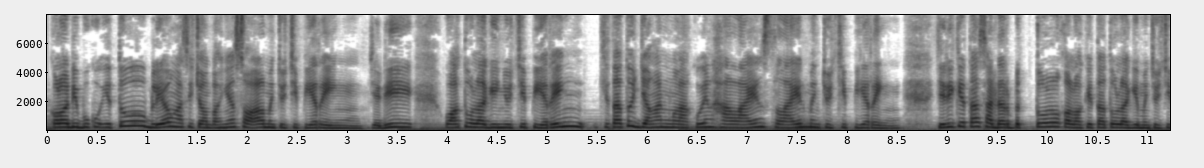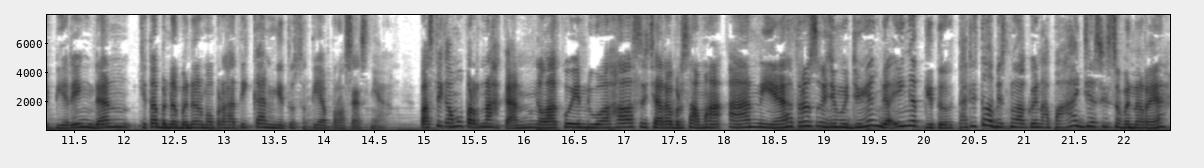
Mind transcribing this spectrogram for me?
Kalau di buku itu beliau ngasih contohnya soal mencuci piring. Jadi waktu lagi nyuci piring, kita tuh jangan ngelakuin hal lain selain mencuci piring. Jadi kita sadar betul kalau kita tuh lagi mencuci piring dan kita benar-benar memperhatikan gitu setiap prosesnya. Pasti kamu pernah kan ngelakuin dua hal secara bersamaan ya, terus ujung-ujungnya nggak inget gitu. Tadi tuh habis ngelakuin apa aja sih sebenarnya?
